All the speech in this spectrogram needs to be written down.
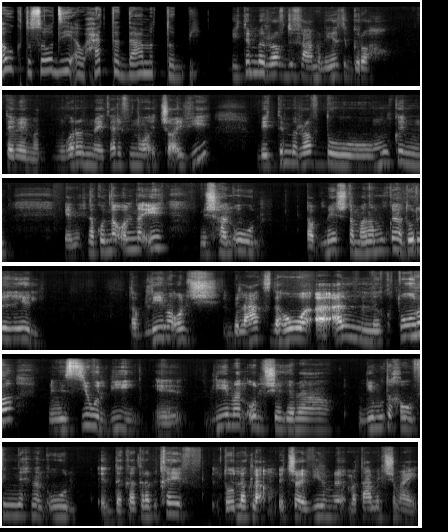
أو اقتصادي أو حتى الدعم الطبي. بيتم الرفض في عمليات الجراحة تماما. مجرد ما يتعرف إن هو اتش اي في بيتم الرفض وممكن يعني إحنا كنا قلنا إيه؟ مش هنقول. طب ماشي طب ما أنا ممكن اضر غيري. طب ليه ما أقولش؟ بالعكس ده هو أقل خطورة من ال C وال B. إيه ليه ما نقولش يا جماعة؟ ليه متخوفين إن إحنا نقول؟ الدكاترة بتخاف. تقول لك لأ HIV ما تعملش معاه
